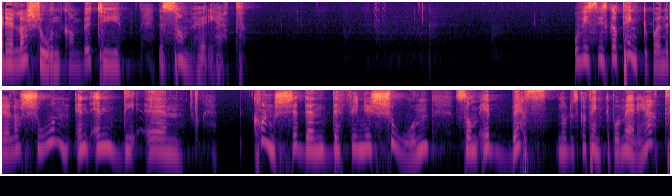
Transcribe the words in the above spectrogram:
relasjon kan bety, det er samhørighet. Og hvis vi skal tenke på en relasjon en, en, en, Kanskje den definisjonen som er best når du skal tenke på menighet,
